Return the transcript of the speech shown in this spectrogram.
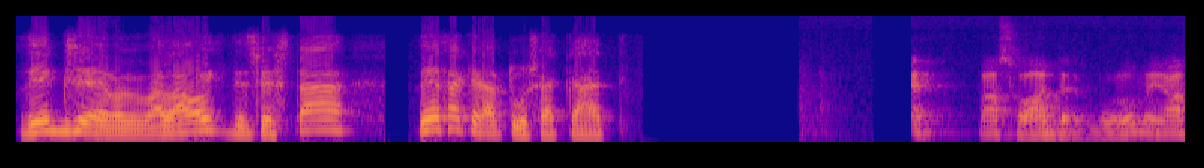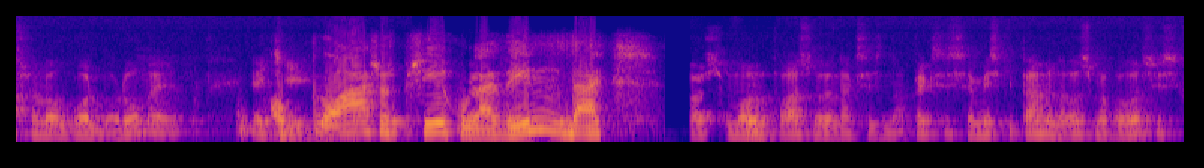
Δεν ξέρω, αλλά όχι δεν ζεστά δεν θα κρατούσα κάτι. Ε, άσο under μπορούμε, άσο no goal μπορούμε. Εκεί. Ο, ο Άσος ψίχουλα δίνει, εντάξει. Όχι, μόνο το άσο δεν αξίζει να παίξεις. Εμείς κοιτάμε να δώσουμε αποδόσεις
